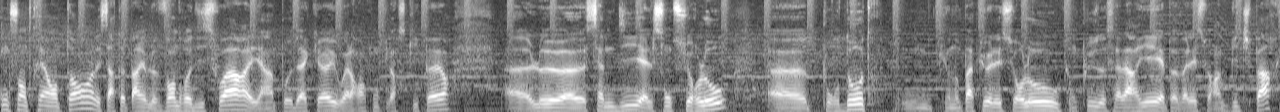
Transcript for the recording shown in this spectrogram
concentré en temps. Les startups arrivent le vendredi soir et il y a un pot d'accueil où elles rencontrent leur skipper. Le samedi, elles sont sur l'eau. Pour d'autres qui n'ont pas pu aller sur l'eau ou qui ont plus de salariés, elles peuvent aller sur un beach park.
